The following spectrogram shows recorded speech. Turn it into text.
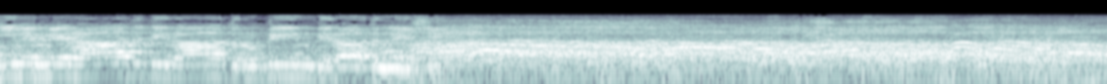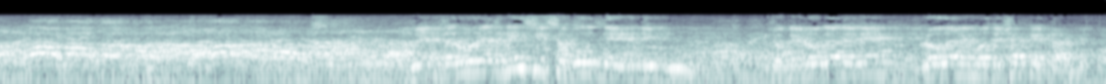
یہ میراج دی رات روٹین دی رات نہیں سی۔ میں ضرورت نہیں سی ثبوت دینے دی۔ کیونکہ لوگوں نے دیں لوگوں نے متشکے کر دیتے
